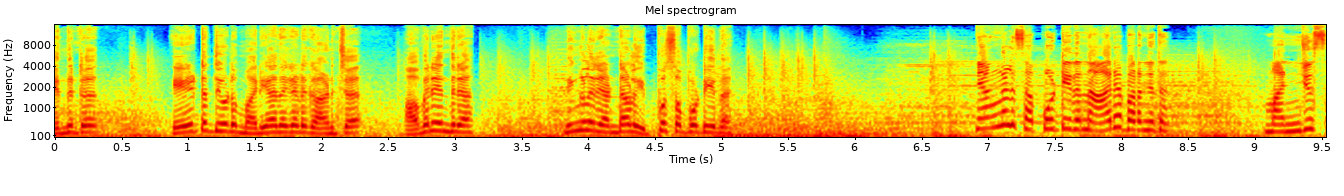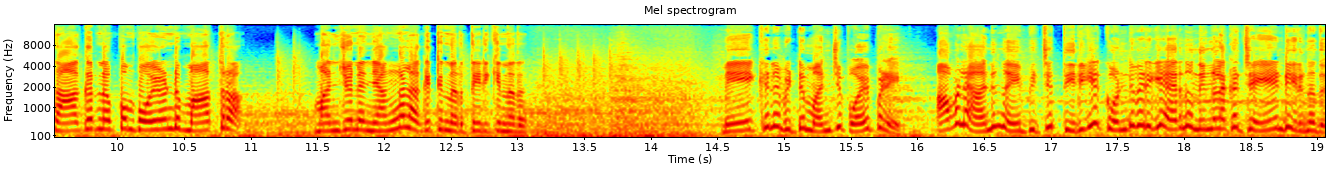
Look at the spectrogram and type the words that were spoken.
എന്നിട്ട് ഏട്ടത്തിയോട് മര്യാദകേട് കാണിച്ച അവനെന്തിനാ? നിങ്ങൾ രണ്ടാളും ഇപ്പൊ സപ്പോർട്ട് ചെയ്യുന്നത് ഞങ്ങൾ സപ്പോർട്ട് ചെയ്തെന്ന് ആരാ പറഞ്ഞത്? മഞ്ജു സാഗറിനൊപ്പം പോയോണ്ട് മാത്ര മഞ്ജുവിനെ ഞങ്ങൾ അകറ്റി നിർത്തിയിരിക്കുന്നത്. മേഘന വിട്ട് മഞ്ജു പോയപ്പോഴേ അവളെ അനുനയിപ്പിച്ച് തിരികെ കൊണ്ടുവരികയായിരുന്നു നിങ്ങളൊക്കെ ചെയ്യേണ്ടിയിരുന്നത്.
